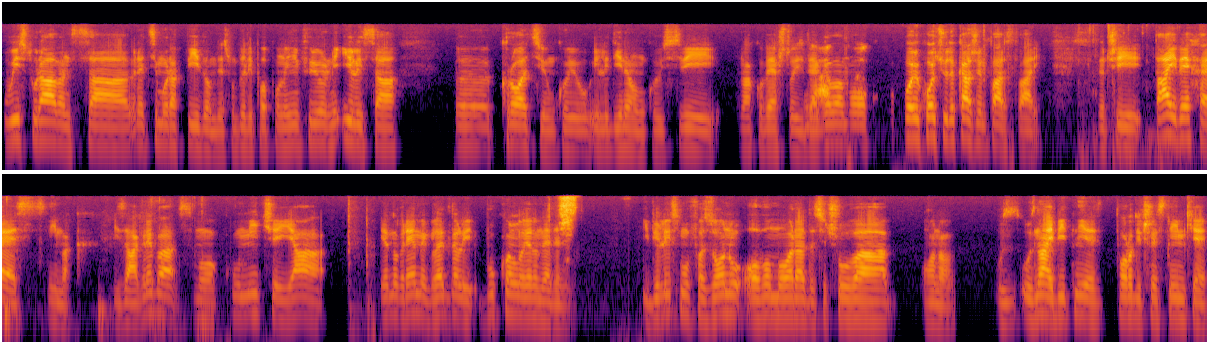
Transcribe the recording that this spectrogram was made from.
u istu ravan sa recimo Rapidom gde smo bili popularno inferiorni ili sa uh, Kroacijom koju, ili Dinamom koju svi onako vešto izbegavamo, koju hoću da kažem par stvari. Znači, taj VHS snimak iz Zagreba smo Kumiće i ja jedno vreme gledali bukvalno jednom nedelju. I bili smo u fazonu ovo mora da se čuva ono, uz, uz najbitnije porodične snimke,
